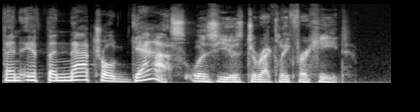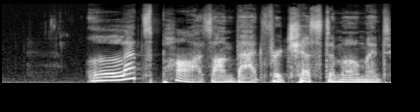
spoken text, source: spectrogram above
than if the natural gas was used directly for heat. Let's pause on that for just a moment,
